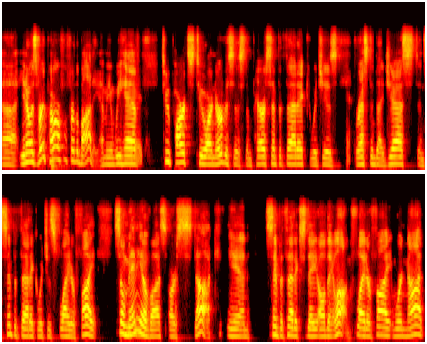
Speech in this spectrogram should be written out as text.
uh, you know is very powerful for the body. I mean, we have two parts to our nervous system parasympathetic, which is rest and digest, and sympathetic, which is flight or fight. So many mm-hmm. of us are stuck in sympathetic state all day long, flight or fight. We're not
